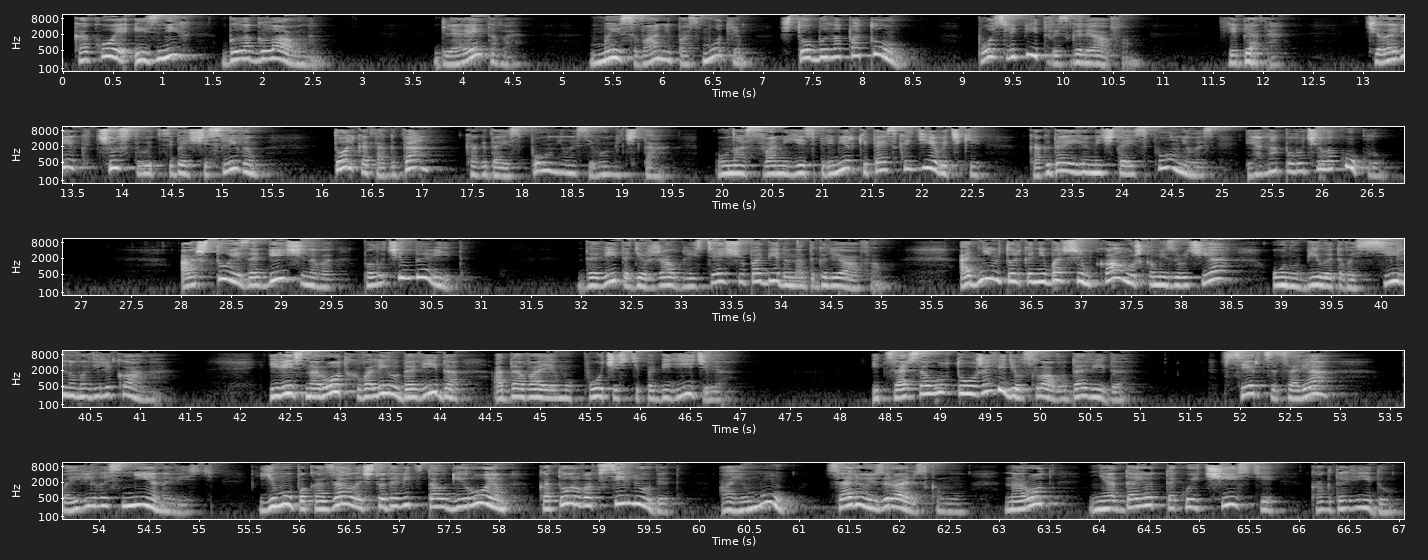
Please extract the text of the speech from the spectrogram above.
Какое из них было главным? Для этого мы с вами посмотрим, что было потом, после битвы с Голиафом. Ребята, человек чувствует себя счастливым только тогда, когда исполнилась его мечта. У нас с вами есть пример китайской девочки, когда ее мечта исполнилась, и она получила куклу. А что из обещанного получил Давид? Давид одержал блестящую победу над Голиафом. Одним только небольшим камушком из ручья он убил этого сильного великана. И весь народ хвалил Давида, отдавая ему почести победителя – и царь Саул тоже видел славу Давида. В сердце царя появилась ненависть. Ему показалось, что Давид стал героем, которого все любят, а ему, царю израильскому, народ не отдает такой чести, как Давиду.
